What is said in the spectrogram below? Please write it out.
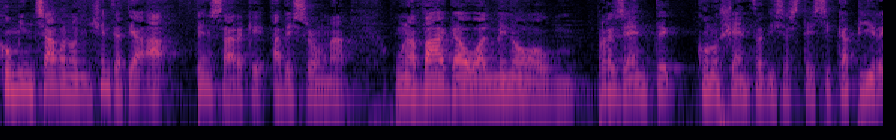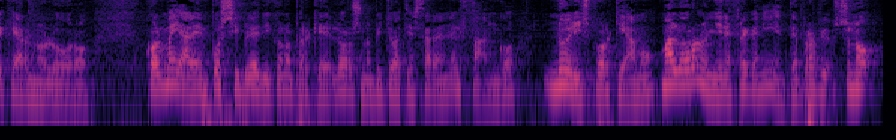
cominciavano gli scienziati a, pensare che avessero una, una vaga o almeno presente conoscenza di se stessi, capire che erano loro. Col maiale è impossibile, dicono, perché loro sono abituati a stare nel fango, noi li sporchiamo, ma loro non gliene frega niente, proprio sono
